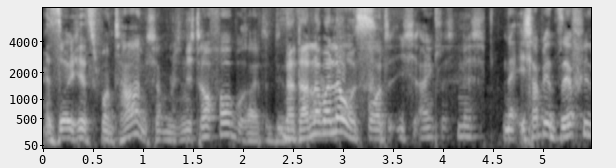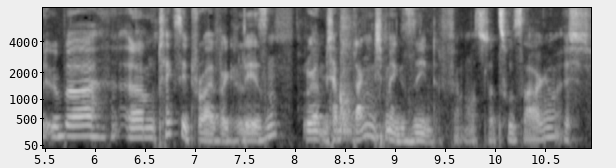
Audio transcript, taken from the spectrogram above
Soll ich jetzt spontan? Ich habe mich nicht darauf vorbereitet. Na dann Frage aber los. beantworte ich eigentlich nicht. Na, ich habe jetzt sehr viel über ähm, Taxi Driver gelesen. Oder Ich habe ihn lange nicht mehr gesehen, den Film, muss ich dazu sagen. Ich,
